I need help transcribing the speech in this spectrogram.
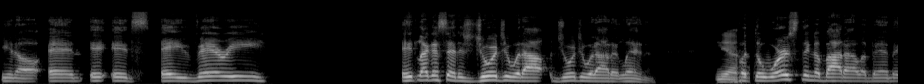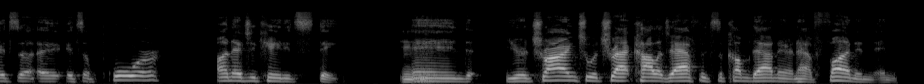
You know, and it, it's a very, it like I said, it's Georgia without Georgia without Atlanta. Yeah. But the worst thing about Alabama, it's a, a it's a poor, uneducated state, mm-hmm. and you're trying to attract college athletes to come down there and have fun and, and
